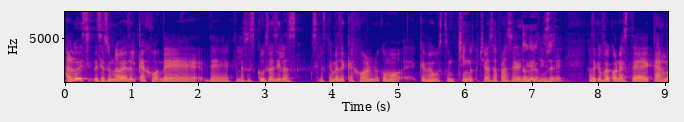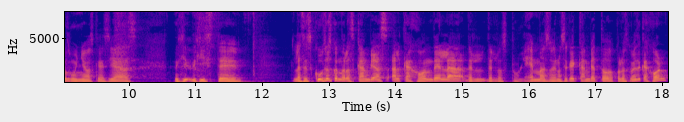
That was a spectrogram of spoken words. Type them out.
Algo dec- decías una vez del cajón, de, de que las excusas y las, si las cambias de cajón, como eh, que me gustó un chingo escuchar esa frase. ¿Dónde que la puse? No sé qué fue con este Carlos Muñoz que decías, dij- dijiste, las excusas cuando las cambias al cajón de, la, del- de los problemas o de no sé qué, cambia todo. Con los cambios de cajón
